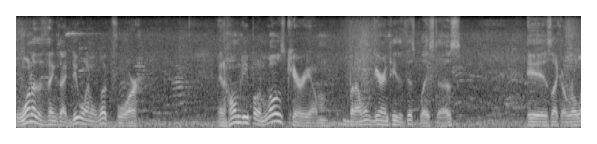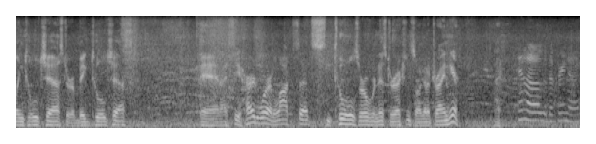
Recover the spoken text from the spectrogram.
One of the things I do want to look for, and Home Depot and Lowe's carry them, but I won't guarantee that this place does, is like a rolling tool chest or a big tool chest. And I see hardware and lock sets and tools are over in this direction, so I'm going to try in here. Hi. Hello, good afternoon.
